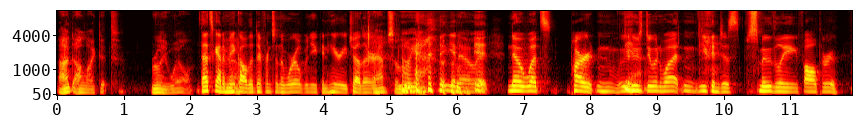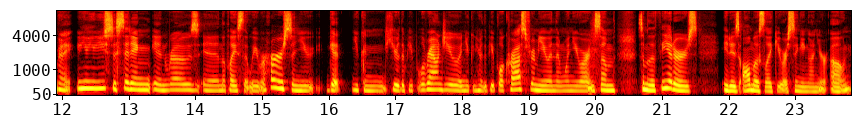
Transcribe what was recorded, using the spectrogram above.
I, I liked it really well. That's got to make all the difference in the world when you can hear each other. Oh Absolutely. yeah. you know, It- know what's part and Yeah. who's doing what, and you can just smoothly fall through. Right. You're used to sitting in rows in the place that we rehearse and you get you can hear the people around you and you can hear the people across from you. And then when you are in some some of the theaters, it is almost like you are singing on your own.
